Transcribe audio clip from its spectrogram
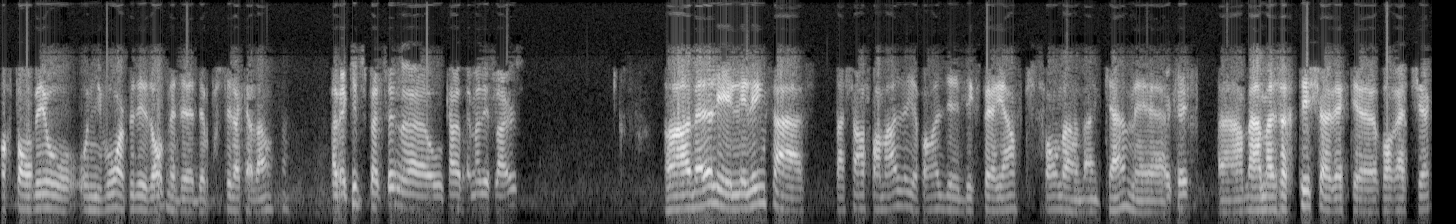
retomber au, au niveau un peu des autres, mais de, de pousser la cadence. Avec qui tu patines euh, au d'entraînement des Flyers? Ah, ben là, les, les lignes, ça, ça change pas mal. là. Il y a pas mal de- d'expériences qui se font dans, dans le camp, mais euh, OK. euh, en majorité, je suis avec euh, Voracek.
